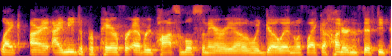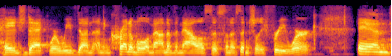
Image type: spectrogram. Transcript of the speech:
like, all right, I need to prepare for every possible scenario and would go in with like a 150 page deck where we've done an incredible amount of analysis and essentially free work. And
